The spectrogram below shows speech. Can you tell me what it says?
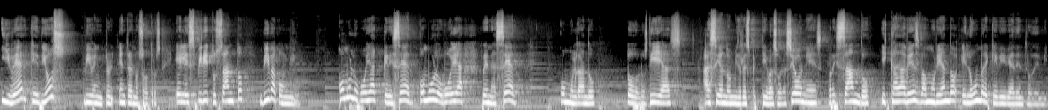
y ver que Dios vive entre, nosotros. El Espíritu Santo viva conmigo. ¿Cómo lo voy a crecer? ¿Cómo lo voy a renacer? Comulgando todos los días, haciendo mis respectivas oraciones, rezando, y cada vez va muriendo el hombre que vive adentro de mí.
